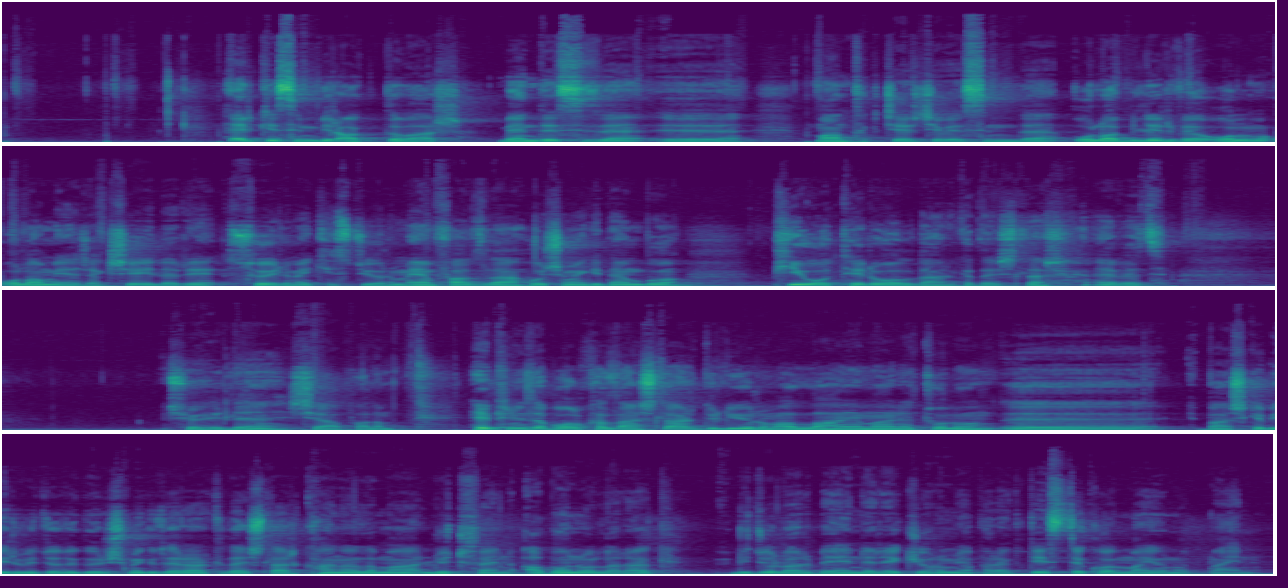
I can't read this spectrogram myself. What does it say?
Herkesin bir aklı var. Ben de size e, mantık çerçevesinde olabilir ve ol- olamayacak şeyleri söylemek istiyorum. En fazla hoşuma giden bu pi oteli oldu arkadaşlar. Evet. Şöyle şey yapalım. Hepinize bol kazançlar diliyorum. Allah'a emanet olun. Ee, başka bir videoda görüşmek üzere arkadaşlar. Kanalıma lütfen abone olarak, videoları beğenerek, yorum yaparak destek olmayı unutmayın.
